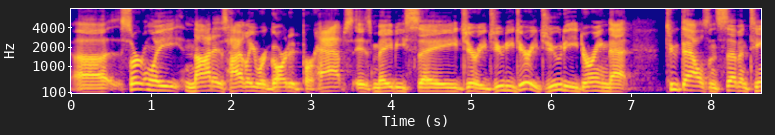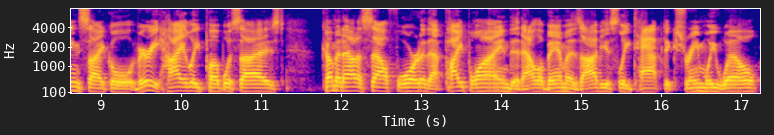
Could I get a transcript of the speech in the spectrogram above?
Uh, certainly not as highly regarded, perhaps, as maybe, say, Jerry Jeudy. Jerry Jeudy during that 2017 cycle, very highly publicized coming out of South Florida, that pipeline that Alabama has obviously tapped extremely well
